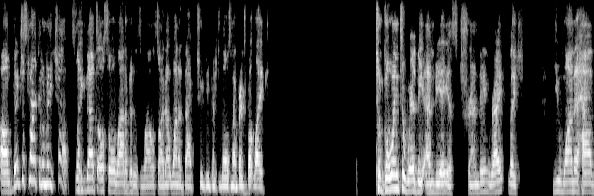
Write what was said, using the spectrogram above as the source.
Um, they're just not going to make shots. Like that's also a lot of it as well. So I don't want to dive too deep into those numbers, but like to going to where the NBA is trending, right? Like you want to have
